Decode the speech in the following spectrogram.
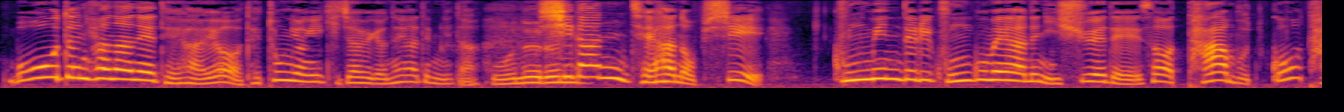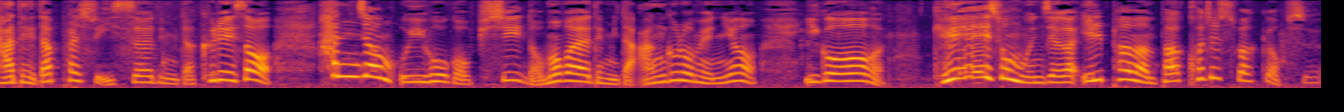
모든 현안에 대하여 대통령이 기자회견 해야 됩니다. 오늘은 시간 제한 없이 국민들이 궁금해하는 이슈에 대해서 다 묻고 다 대답할 수 있어야 됩니다. 그래서 한 점 의혹 없이 넘어가야 됩니다. 안 그러면요, 이거 계속 문제가 일파만파 커질 수밖에 없어요.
